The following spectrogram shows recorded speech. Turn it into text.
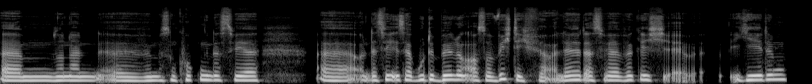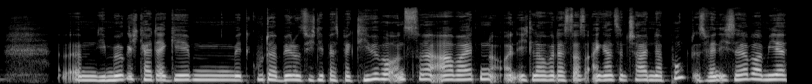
ähm, sondern äh, wir müssen gucken, dass wir, äh, und deswegen ist ja gute Bildung auch so wichtig für alle, dass wir wirklich äh, jedem ähm, die Möglichkeit ergeben, mit guter Bildung sich die Perspektive bei uns zu erarbeiten. Und ich glaube, dass das ein ganz entscheidender Punkt ist. Wenn ich selber mir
